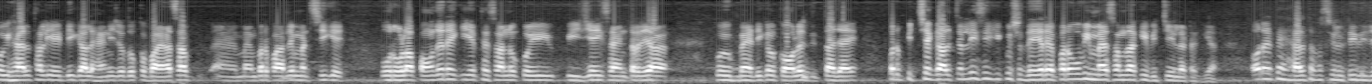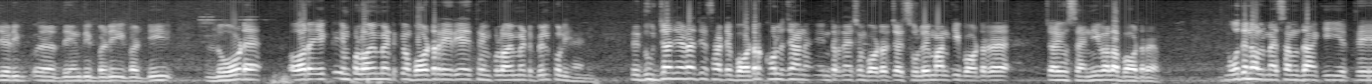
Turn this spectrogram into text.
ਕੋਈ ਹੈਲਥ ਵਾਲੀ ਐਡੀ ਗੱਲ ਹੈ ਨਹੀਂ ਜਦੋਂ ਕਬਾਇਆ ਸਾਹਿਬ ਮੈਂਬਰ ਪਾਰਲੀਮੈਂਟ ਸੀਗੇ ਉਹ ਰੋਲਾ ਪਾਉਂਦੇ ਰਹੇ ਕਿ ਇੱਥੇ ਸਾਨੂੰ ਕੋਈ ਪੀਜੀਆਈ ਸੈਂਟਰ ਜਾਂ ਕੋਈ ਮੈਡੀਕਲ ਕਾਲਜ ਦਿੱਤਾ ਜਾਏ। ਪਰ ਪਿੱਛੇ ਗੱਲ ਚੱਲੀ ਸੀ ਕਿ ਕੁਝ ਦੇਰ ਹੈ ਪਰ ਉਹ ਵੀ ਮੈਂ ਸਮਝਦਾ ਕਿ ਵਿੱਚ ਹੀ ਲਟਕ ਗਿਆ। ਔਰ ਇੱਥੇ ਹੈਲਥ ਫੈਸਿਲਿਟੀ ਦੀ ਜਿਹੜੀ ਦੇਣ ਦੀ ਬੜੀ ਵੱਡੀ ਲੋੜ ਹੈ। ਔਰ ਇੱਕ EMPLOYMENT ਕਿਉਂ ਬਾਰਡਰ ਏਰੀਆ ਇੱਥੇ EMPLOYMENT ਬਿਲਕੁਲ ਹੀ ਹੈ ਨਹੀਂ। ਤੇ ਦੂਜਾ ਜਿਹੜਾ ਜੇ ਸਾਡੇ ਬਾਰਡਰ ਖੁੱਲ ਜਾਣ ਇੰਟਰਨੈਸ਼ਨਲ ਬਾਰਡਰ ਚਾਹੇ ਸੁਲੇਮਾਨ ਕੀ ਬਾਰਡਰ ਹੈ ਚਾਹੇ ਹੁਸੈਨੀ ਵਾਲਾ ਬਾਰਡਰ ਹੈ ਉਹਦੇ ਨਾਲ ਮੈਂ ਸਮਝਦਾ ਕਿ ਇੱਥੇ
